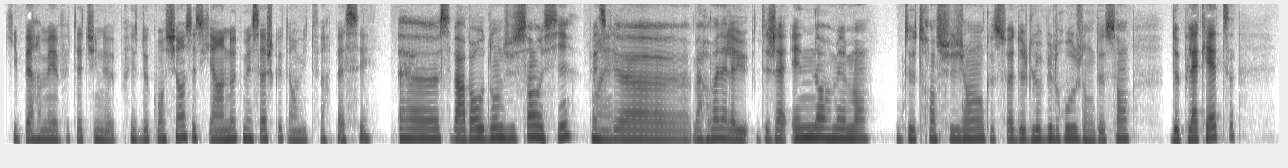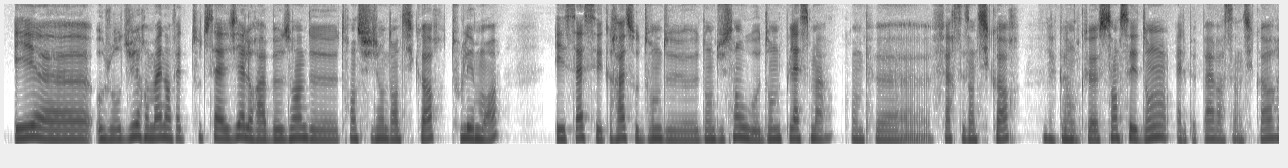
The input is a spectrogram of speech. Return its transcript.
qui permet peut-être une prise de conscience, est-ce qu'il y a un autre message que tu as envie de faire passer? Euh, c'est par rapport au don du sang aussi, parce Ouais. que euh, bah, Romane, elle a eu déjà énormément de transfusions, que ce soit de globules rouges, donc de sang, de plaquettes. Et euh, aujourd'hui, Romane, en fait, toute sa vie, elle aura besoin de transfusions d'anticorps tous les mois. Et ça, c'est grâce au don, de, don du sang ou au don de plasma qu'on peut faire ces anticorps. Donc, sans ces dons, elle peut pas avoir ces anticorps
